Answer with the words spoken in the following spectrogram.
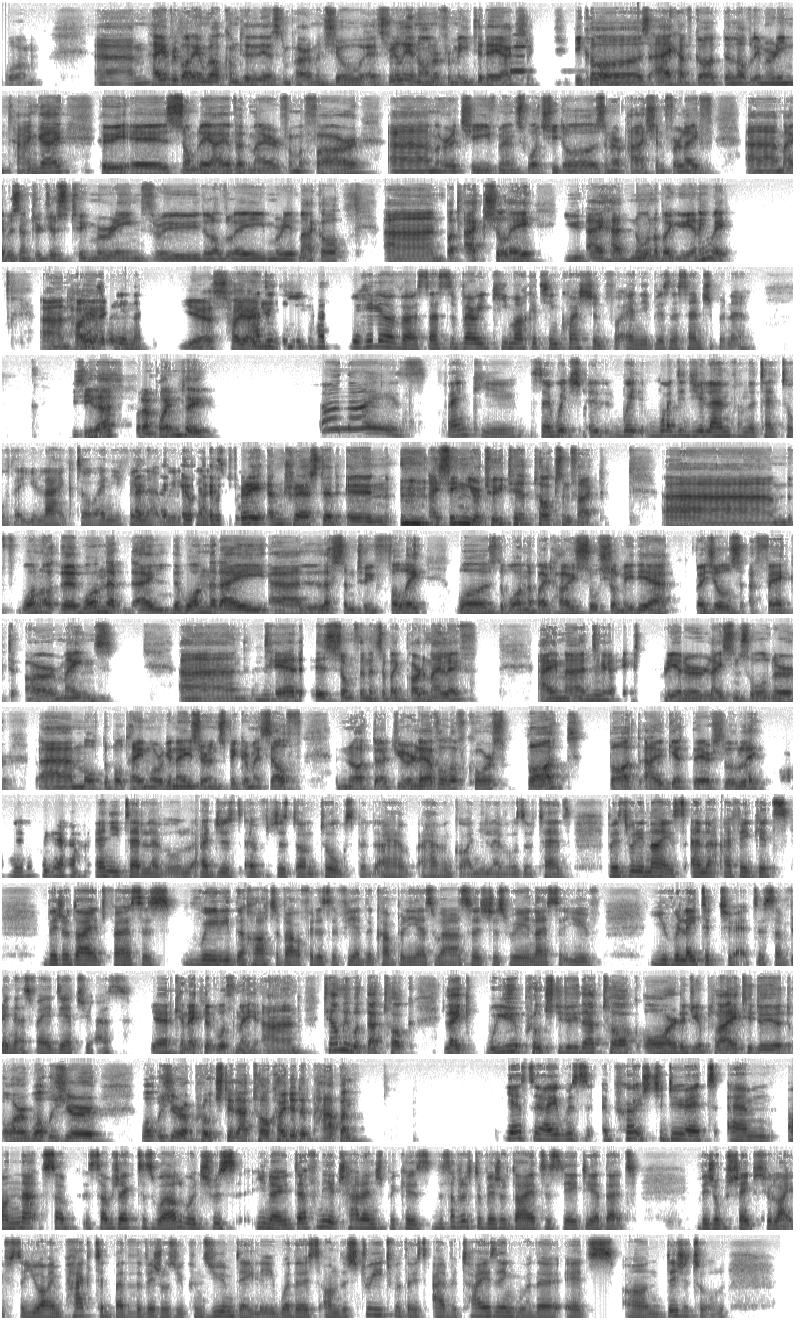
one. Um, hi, everybody, and welcome to the Dazed Empowerment Show. It's really an honor for me today, actually, because I have got the lovely Marine Tanguy, who is somebody I have admired from afar, um, her achievements, what she does, and her passion for life. Um, I was introduced to Marine through the lovely Maria Mackle, and but actually, you I had known about you anyway. And how I, really nice. Yes. How, how did you how did you hear of us? That's a very key marketing question for any business entrepreneur. You see that? What I'm pointing to. Oh, nice. Thank you. So, which, uh, what did you learn from the TED talk that you liked, or anything that really? I, I, I was very interested in. I seen your two TED talks, in fact. Um, the one, the one that I, the one that I uh, listened to fully was the one about how social media visuals affect our minds. And mm-hmm. TED is something that's a big part of my life. I'm a mm-hmm. TEDx creator, license holder, uh, multiple time organizer and speaker myself. Not at your level, of course, but but I'll get there slowly. I don't think I have any TED level. I just I've just done talks, but I have I haven't got any levels of TEDs. But it's really nice, and I think it's visual diet first is really the heart of our philosophy at the company as well. So it's just really nice that you've you related to it as something yeah. that's very dear to us. Yeah, connected with me. And tell me what that talk like. Were you approached to do that talk, or did you apply to do it, or what was your what was your approach to that talk? How did it happen? Yes, I was approached to do it um, on that sub- subject as well, which was, you know, definitely a challenge because the subject of visual diet is the idea that visual shapes your life. So you are impacted by the visuals you consume daily, whether it's on the street, whether it's advertising, whether it's on digital.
